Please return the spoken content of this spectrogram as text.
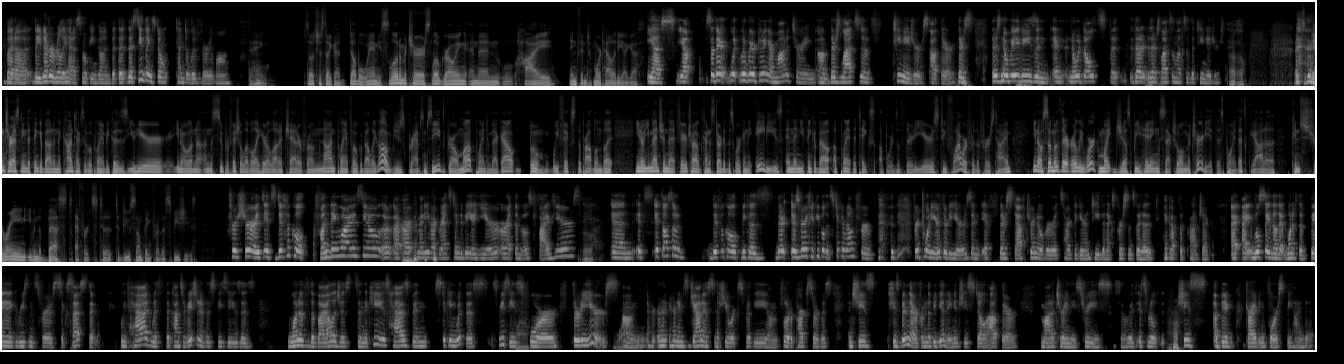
but uh, they never really had a smoking gun but the, the seedlings don't tend to live very long dang so it's just like a double whammy slow to mature slow growing and then high infant mortality, I guess. Yes. Yep. So there, when we're doing our monitoring, um, there's lots of teenagers out there. There's there's no babies and and no adults, but there, there's lots and lots of the teenagers. Uh oh. It's interesting to think about in the context of a plant because you hear, you know, on, a, on the superficial level, I hear a lot of chatter from non-plant folk about like, oh, you just grab some seeds, grow them up, plant them back out, boom, we fixed the problem. But you know, you mentioned that Fairchild kind of started this work in the 80s, and then you think about a plant that takes upwards of 30 years to flower for the first time. You know, some of their early work might just be hitting sexual maturity at this point. That's gotta constrain even the best efforts to to do something for this species. For sure. It's it's difficult funding wise you know uh, our, many of our grants tend to be a year or at the most five years. Ugh. and it's it's also difficult because there, there's very few people that stick around for for 20 or 30 years. And if there's staff turnover it's hard to guarantee the next person's going to pick up the project. I, I will say though that one of the big reasons for success that we've had with the conservation of the species is one of the biologists in the Keys has been sticking with this species wow. for 30 years. Wow. Um, her, her, name's Janice, and she works for the um, Florida Park Service, and she's she's been there from the beginning, and she's still out there monitoring these trees. So it, it's really huh. she's a big driving force behind it.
